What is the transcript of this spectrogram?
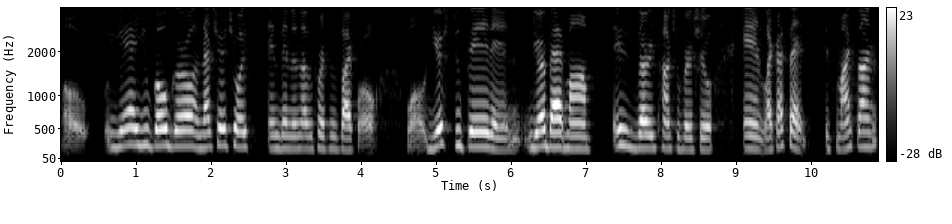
oh yeah you go girl and that's your choice and then another person's like well well, you're stupid and you're a bad mom. It is very controversial. And like I said, it's my son.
